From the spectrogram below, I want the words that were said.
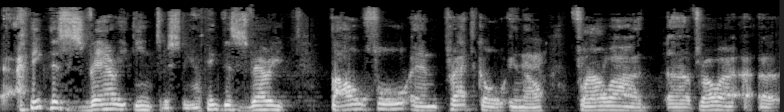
I think this is very interesting. I think this is very powerful and practical, you know, for our uh, for our uh, uh,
